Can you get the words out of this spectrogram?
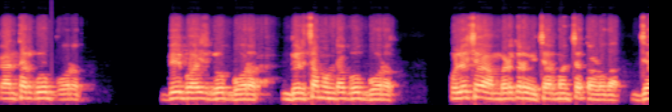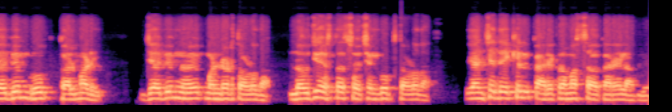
पॅन्थर ग्रुप बोरत बी बॉईज ग्रुप बोरत बिरसा मुंडा ग्रुप बोरत फुलेशाह आंबेडकर विचारमंच तळोदा जयभीम ग्रुप कलमाडी जयभीम नायक मंडळ तळोदा लवजी वस्ताद सोशल ग्रुप तळोदा यांचे देखील कार्यक्रमात सहकार्य लाभले.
